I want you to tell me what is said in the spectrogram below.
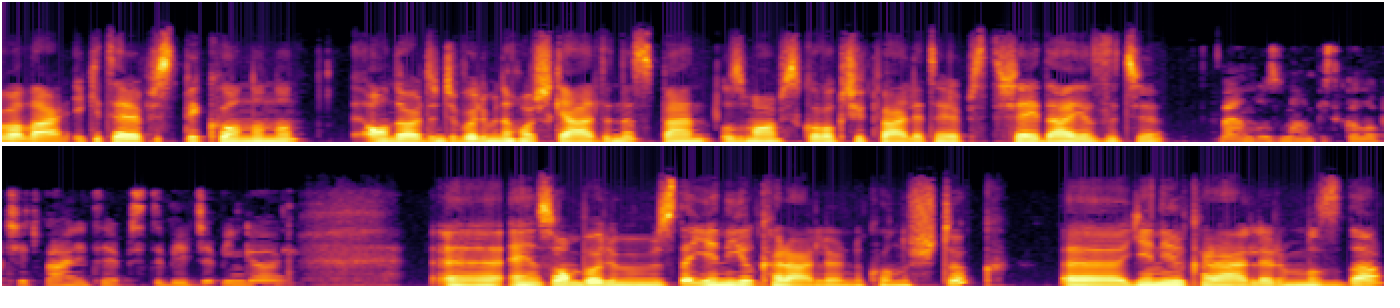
Merhabalar, iki terapist bir konunun 14. bölümüne hoş geldiniz. Ben uzman psikolog çift ve terapisti Şeyda Yazıcı. Ben uzman psikolog çift ve terapisti Birce Bingöl. Ee, en son bölümümüzde yeni yıl kararlarını konuştuk. Ee, yeni yıl kararlarımızda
